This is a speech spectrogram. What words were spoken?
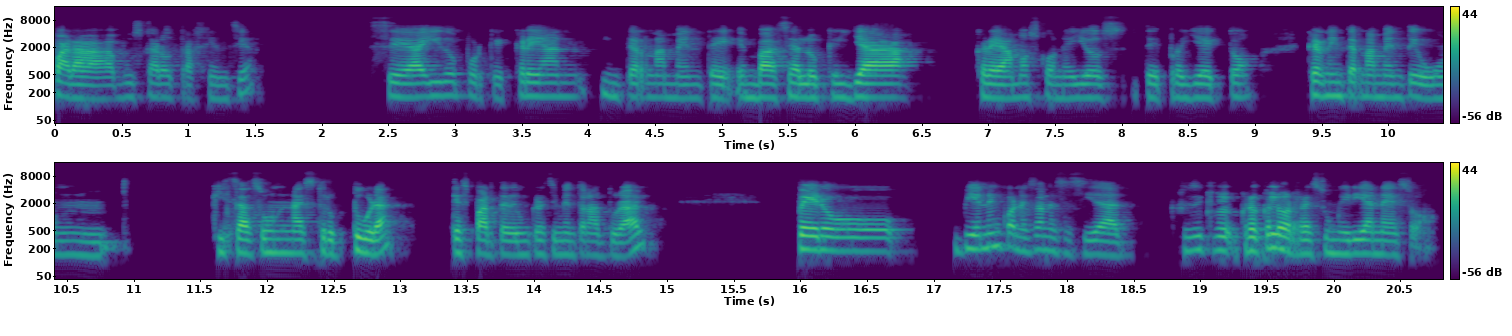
para buscar otra agencia se ha ido porque crean internamente en base a lo que ya creamos con ellos de proyecto, crean internamente un, quizás una estructura que es parte de un crecimiento natural, pero vienen con esa necesidad. Creo que lo resumiría en eso,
